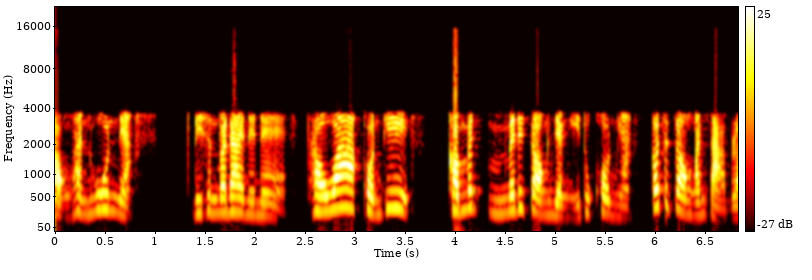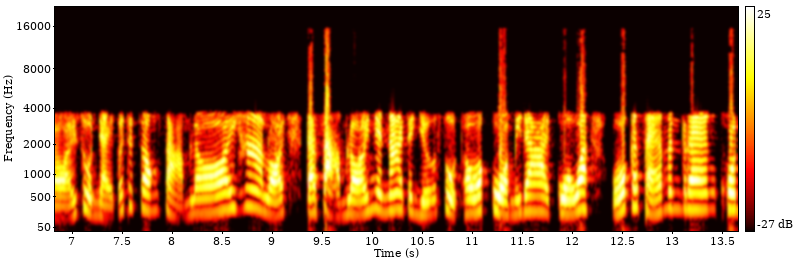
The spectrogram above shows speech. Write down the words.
สองพันหุ้นเนี่ย ดิฉันว่าได้แน่ๆ เพราะว่าคนที่เขาไม่ไม่ได้จองอย่างนี้ทุกคนไงก็จะจองกันสามร้อยส่วนใหญ่ก็จะจองสามร้อยห้าร้อยแต่สามร้อยเนี่ยน่าจะเยอะสุด เพราะว่ากลัวไม่ได้ กลัวว่าโอ้กระแสมันแรงคน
